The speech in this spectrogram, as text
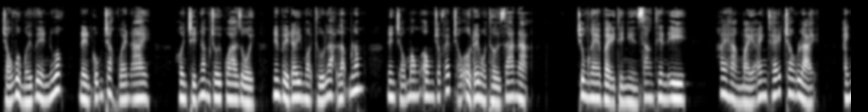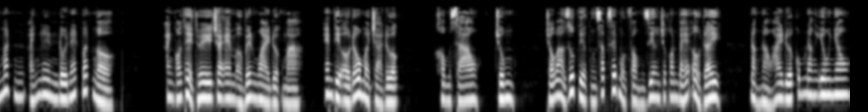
Cháu vừa mới về nước Nên cũng chẳng quen ai. Hơn 9 năm trôi qua rồi Nên về đây mọi thứ lạ lẫm lắm, Nên cháu mong ông cho phép cháu ở đây một thời gian ạ. Trung nghe vậy thì nhìn sang Thiên Y. Hai hàng mày anh khẽ trao lại, Ánh mắt ánh lên đôi nét bất ngờ. Anh có thể thuê cho em ở bên ngoài được mà, Em thì ở đâu mà trả được? Không sao, Trung, Cháu bảo giúp việc sắp xếp một phòng riêng cho con bé ở đây. Đằng nào hai đứa cũng đang yêu nhau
